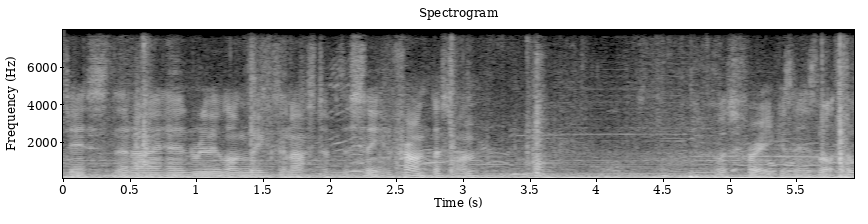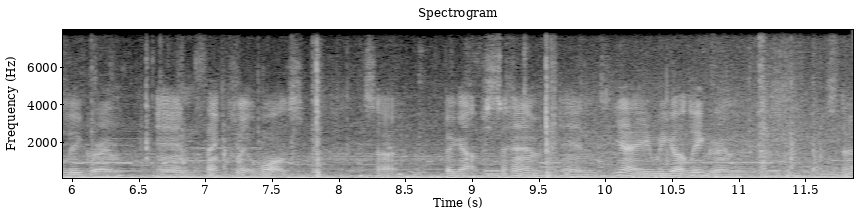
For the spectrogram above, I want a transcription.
Hostess that I had really long legs and asked if the seat in front, this one, was free because has lots of leg room and thankfully it was. So big ups to him and yay we got leg room. So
